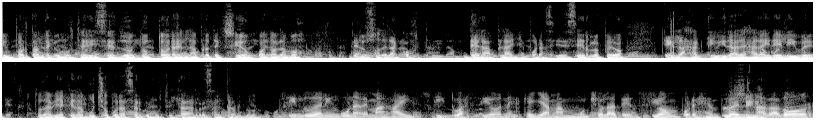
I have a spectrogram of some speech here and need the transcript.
importante, como usted dice, doctora, en la protección cuando hablamos del uso de la costa, de la playa, por así decirlo, pero en las actividades al aire libre todavía queda mucho por hacer, como usted está resaltando. Sin duda ninguna, además hay situaciones que llaman mucho la atención, por ejemplo, el nadador.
